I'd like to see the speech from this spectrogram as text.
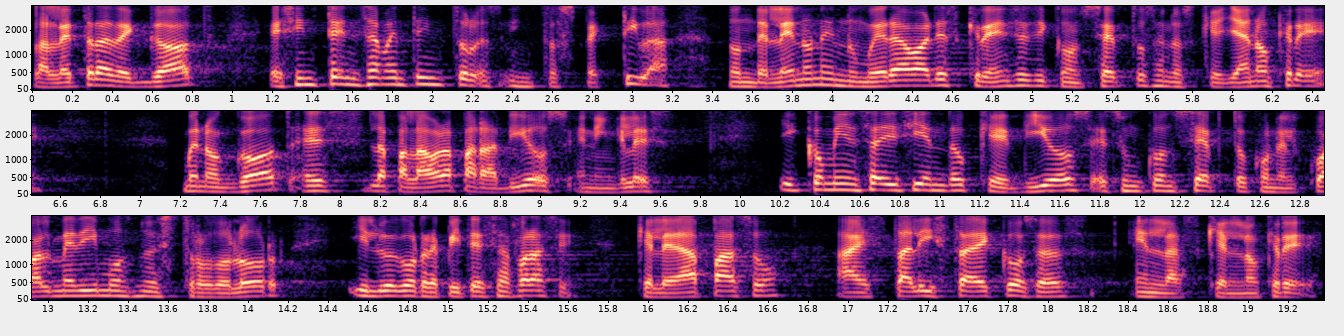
La letra de God es intensamente introspectiva, donde Lennon enumera varias creencias y conceptos en los que ya no cree. Bueno, God es la palabra para Dios en inglés. Y comienza diciendo que Dios es un concepto con el cual medimos nuestro dolor y luego repite esa frase, que le da paso a esta lista de cosas en las que él no cree.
